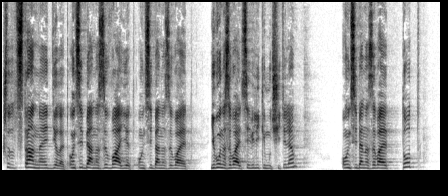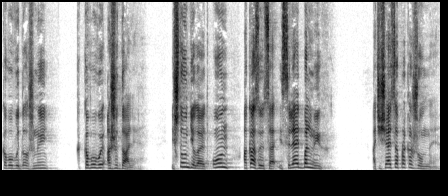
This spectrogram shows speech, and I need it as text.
что-то странное делает. Он себя называет, он себя называет, его называют все великим учителем, он себя называет тот, кого вы должны, кого вы ожидали. И что он делает? Он, оказывается, исцеляет больных, очищаются прокаженные.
